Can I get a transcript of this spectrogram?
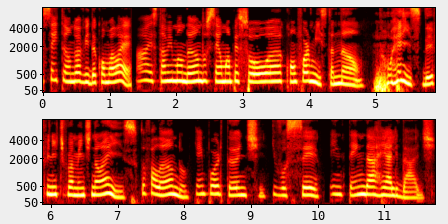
aceitando a vida como ela é. Ah, está me mandando ser uma pessoa conformista. Não, não é isso. Definitivamente não é isso. Estou falando que é importante que você entenda a realidade.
